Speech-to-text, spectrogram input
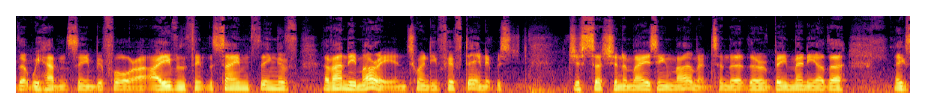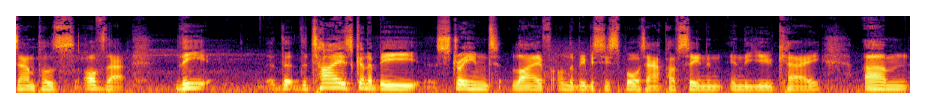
that we hadn't seen before. I, I even think the same thing of, of Andy Murray in 2015. It was just such an amazing moment, and there, there have been many other examples of that. The the, the tie is going to be streamed live on the BBC Sport app. I've seen in, in the UK. Um,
